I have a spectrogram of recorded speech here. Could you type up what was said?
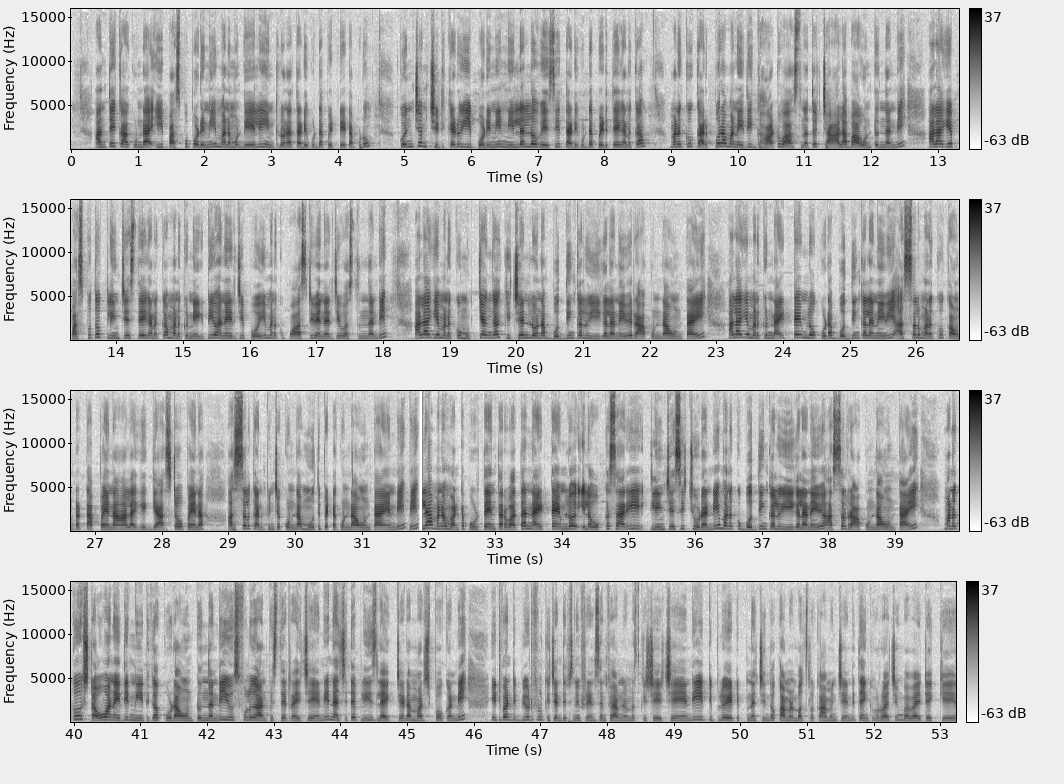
అంతేకాకుండా ఈ పసుపు పొడిని మనము డైలీ ఇంట్లోన తడిగుడ్డ పెట్టేటప్పుడు కొంచెం చిటికెడు ఈ పొడిని నీళ్ళల్లో వేసి తడిగుడ్డ పెడితే కనుక మనకు కర్పూరం అనేది ఘాటు వాసనతో చాలా బాగుంటుందండి. అలాగే పసుపుతో క్లీన్ చేస్తే కనుక మనకు నెగిటివ్ ఎనర్జీ పోయి మనకు పాజిటివ్ ఎనర్జీ వస్తుందండి. అలాగే మనకు ముఖ్యంగా కిచెన్లోన బొద్దింకలు ఈగలు అనేవి రాకుండా ఉంటాయి. అలాగే మనకు నైట్ టైంలో కూడా బొద్దింకలు అనేవి అస్సలు మనకు కౌంటర్ టాప్ పైన అలాగే గ్యాస్ స్టవ్ పైన అస్సలు కనిపించకుండా మూతి పెట్టకుండా ఉంటాయండి. ఇలా మనం వంట పూర్తయిన తర్వాత నైట్ టైంలో ఇలా ఒక్కసారి క్లీన్ చేసి చూడండి. మనకు బొద్దింకలు ఈగలు అనేవి అస్సలు రాకుండా ఉంటాయి. మనకు స్టవ్ అనేది నీట్గా కూడా ఉంటుందండి. యూస్ఫుల్గా అనిపిస్తే ట్రై చేయండి. నచ్చితే ప్లీజ్ లైక్ చేయడం మర్చిపోకండి. ఇటువంటి బ్యూటిఫుల్ కిచెన్ టిప్స్ని ఫ్రెండ్స్ అండ్ ఫ్యామిలీ మెంబర్స్కి షేర్ చేయండి. ఈ టిప్లో ఏ టిప్ నచ్చిందో కామెంట్ బాక్స్లో కామెంట్ చేయండి. Thank you for watching bye bye take care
